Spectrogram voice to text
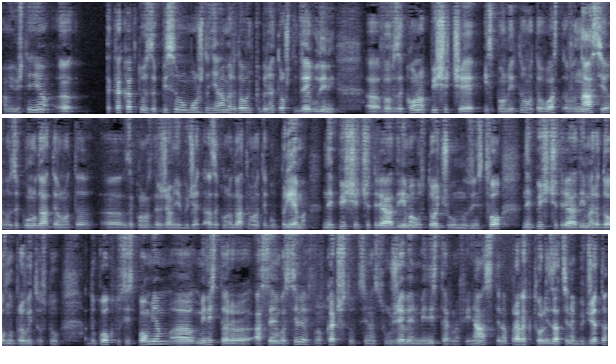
Ами вижте, ние, така както е записано, може да нямаме редовен кабинет още две години. В закона пише, че изпълнителната власт внася в законодателната закона за държавния бюджет, а законодателната го приема. Не пише, че трябва да има устойчиво мнозинство, не пише, че трябва да има редовно правителство. Доколкото си спомням, министър Асен Василев в качеството си на служебен министър на финансите направи актуализация на бюджета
